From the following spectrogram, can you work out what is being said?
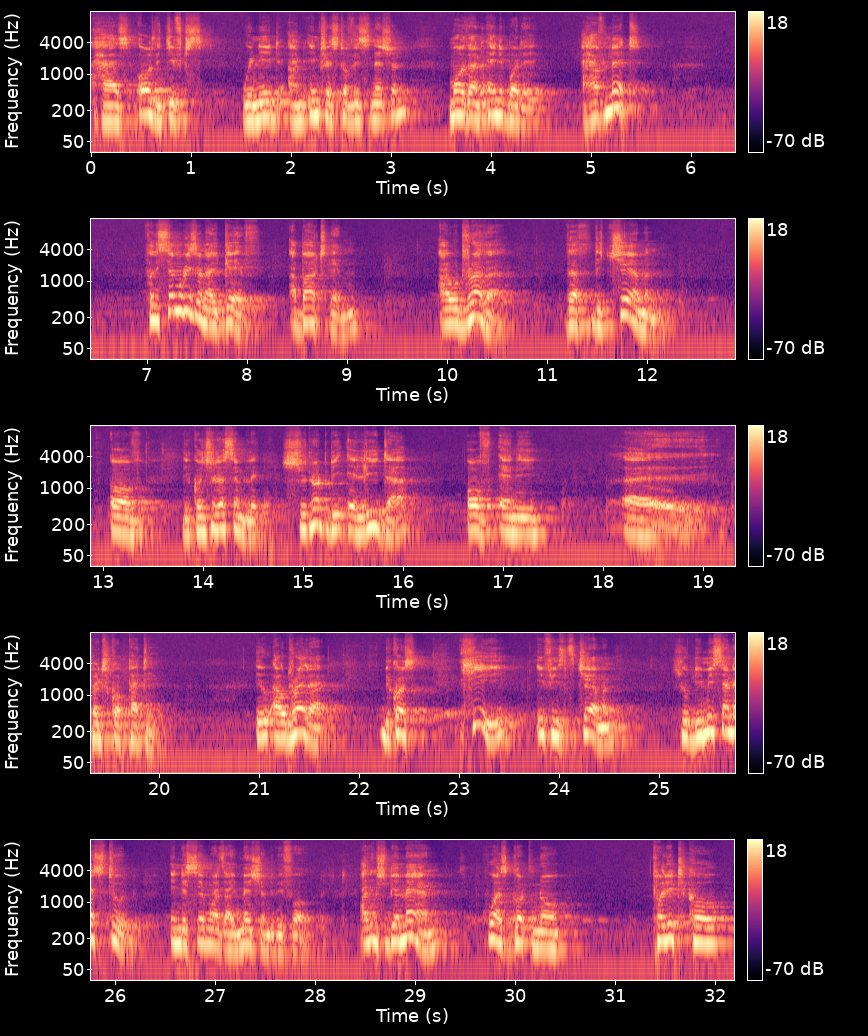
has all the gifts we need and interest of this nation more than anybody I have met. For the same reason I gave about him, I would rather that the chairman of the Constituent Assembly should not be a leader of any uh, political party. I would rather, because he, if he's the chairman, he will be misunderstood in the same way as I mentioned before. I think it should be a man who has got no political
